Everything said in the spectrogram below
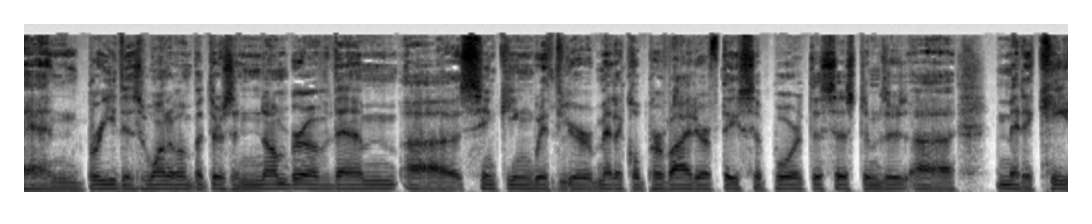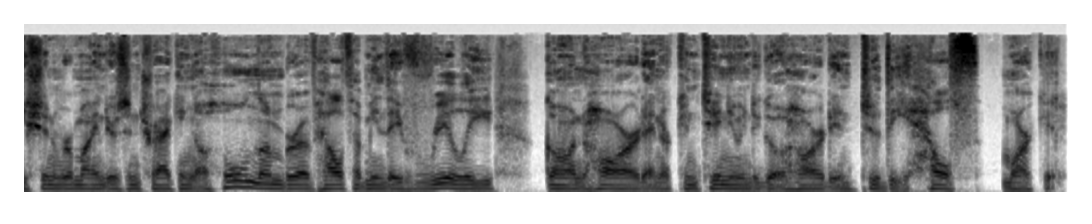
and Breathe is one of them, but there's a number of them uh, syncing with your medical provider if they support the systems. There's uh, medication reminders and tracking, a whole number of health. I mean, they've really gone hard and are continuing to go hard into the health market.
